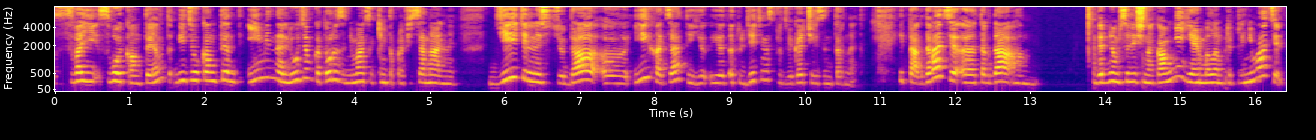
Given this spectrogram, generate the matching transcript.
свои, свой контент, видеоконтент именно людям, которые занимаются каким-то профессиональным деятельностью, да, э, и хотят ее, эту деятельность продвигать через интернет. Итак, давайте э, тогда вернемся лично ко мне, я MLM-предприниматель.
